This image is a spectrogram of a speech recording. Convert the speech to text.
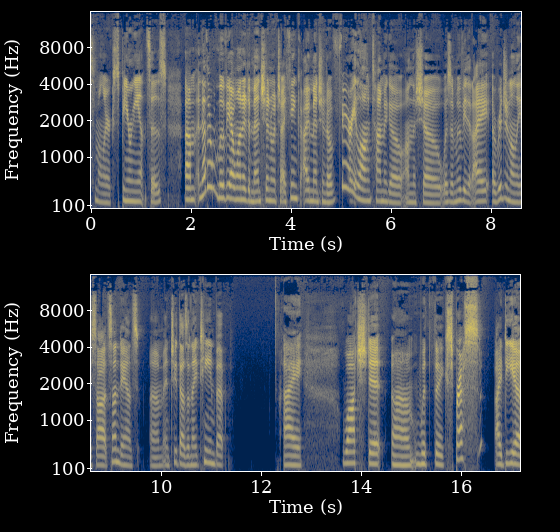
similar experiences. Um, another movie I wanted to mention, which I think I mentioned a very long time ago on the show, was a movie that I originally saw at Sundance um, in 2019, but I watched it um, with the express idea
